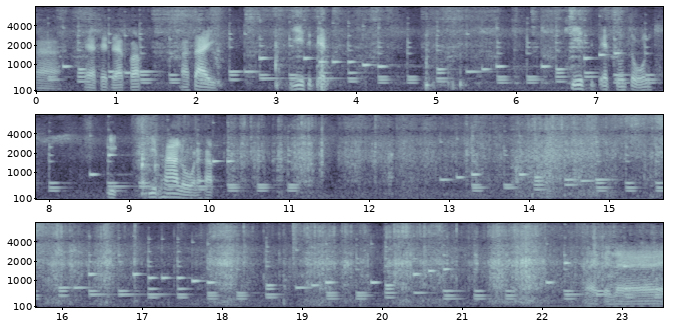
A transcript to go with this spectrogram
อ่าแผ่เสร็จแล้วก็มาใส่ยี่สิบเอ็ดยี่สิบเอ็ดศูนย์ศูนย์อีกยี่ห้าโลนะครับ ใส่ไปเลย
